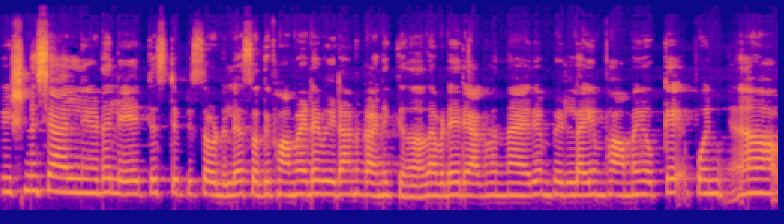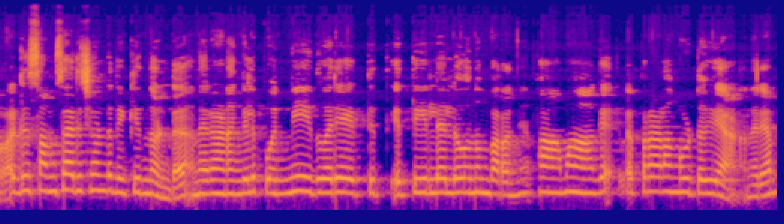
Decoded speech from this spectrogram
വിഷ്ണുശാലിനിയുടെ ലേറ്റസ്റ്റ് എപ്പിസോഡിൽ സതിഫാമയുടെ വീടാണ് കാണിക്കുന്നത്. അവിടെ രാഘവൻ നായരും പിള്ളയും ഫാമയും ഒക്കെ പൊൻ അവർ സംസാരിച്ചുകൊണ്ട് നിൽക്കുന്നുണ്ട്. അന്നേരമാണെങ്കിൽ പൊന്നി ഇതുവരെ എത്തി എത്തിയില്ലല്ലോ എന്നും പറഞ്ഞ് ഫാമ ആകെ വെപ്രാളം കൂട്ടുകയാണ്. അന്നേരം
